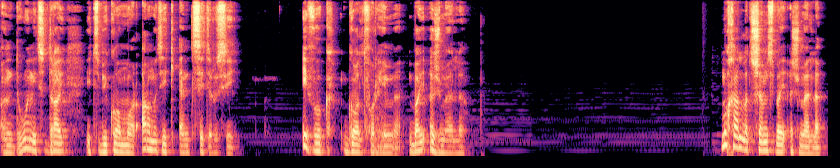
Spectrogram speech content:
and when it's dry it's become more aromatic and citrusy. Evoke gold for him by ajmal Mukhallat Shams by Ajmal.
